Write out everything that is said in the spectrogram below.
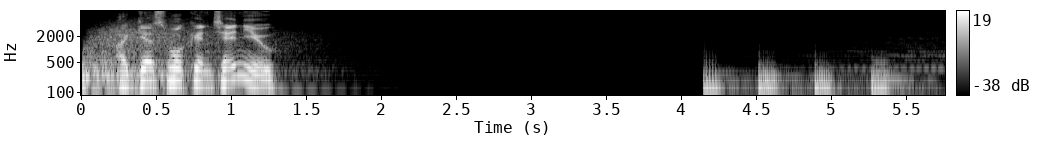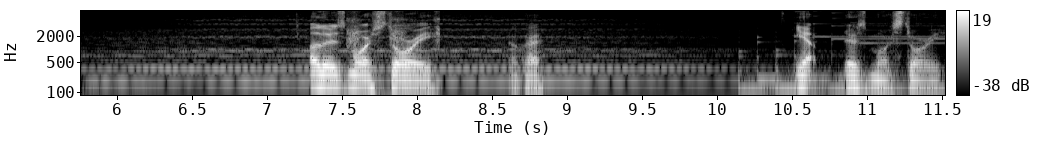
I guess we'll continue. Oh, there's more story. Okay. Yep, there's more story.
